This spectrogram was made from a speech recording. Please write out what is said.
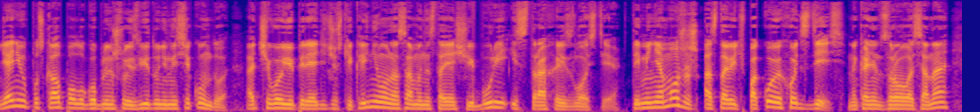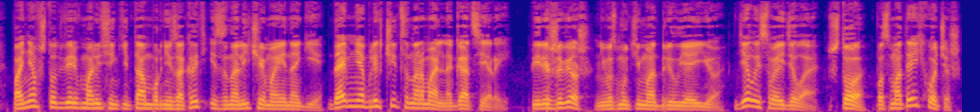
Я не выпускал полугоблиншу из виду ни на секунду, отчего ее периодически клинило на самые настоящие бури из страха и злости. «Ты меня можешь оставить в покое хоть здесь?» Наконец взорвалась она, поняв, что дверь в малюсенький тамбур не закрыть из-за наличия моей ноги. «Дай мне облегчиться нормально, гад серый». «Переживешь», — невозмутимо отбрил я ее. «Делай свои дела». «Что, посмотреть хочешь?»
